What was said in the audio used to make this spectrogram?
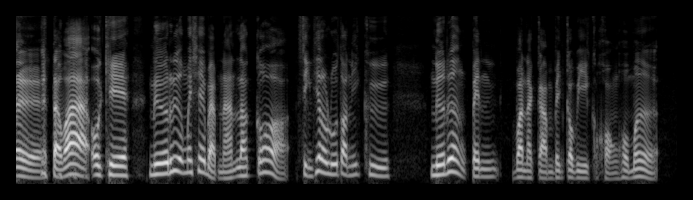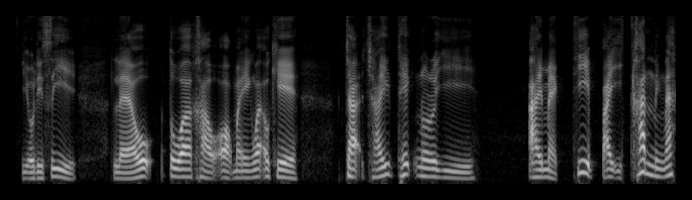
เออ แต่ว่าโอเค เนื้อเรื่องไม่ใช่แบบนั้น แล้วก็สิ่งที่เรารู้ตอนนี้คือ เนื้อเรื่องเป็นวรรณกรรมเป็นกวีของโฮเมอร์ดีโอดิซีแล้วตัวข่าวออกมาเองว่าโอเค จะใช้เทคโนโลยี iMac ที่ไปอีกขั้นหนึ่งนะ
